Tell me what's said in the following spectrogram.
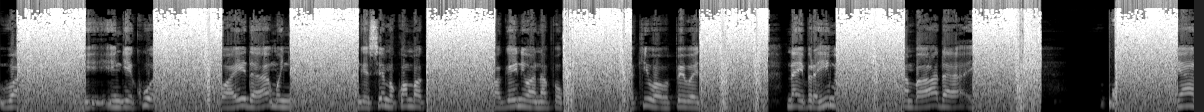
wa, ingekuwa kawaida mwenye angesema kwamba wageni wanapotakiwa wapewe na ibrahim baada ya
